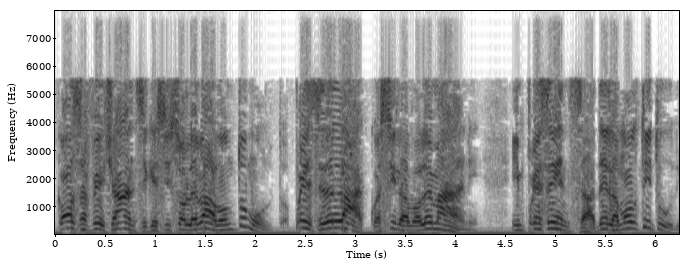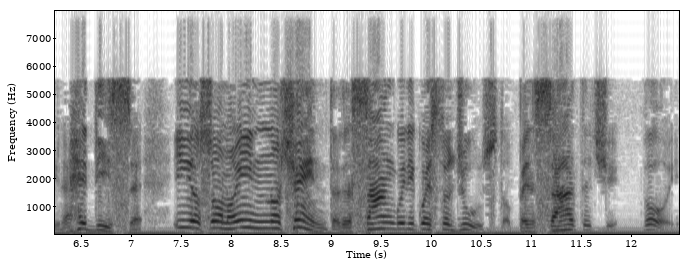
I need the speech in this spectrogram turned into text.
cosa fece? Anzi, che si sollevava un tumulto, prese dell'acqua, si lavò le mani in presenza della moltitudine e disse, io sono innocente del sangue di questo giusto, pensateci voi.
